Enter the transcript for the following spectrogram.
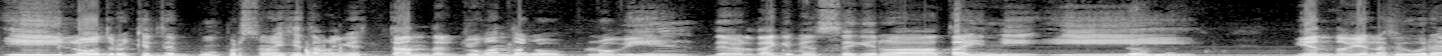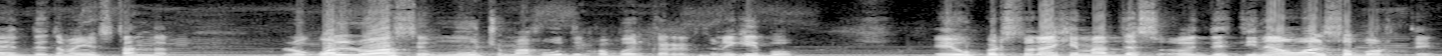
Y lo otro es que es un personaje de tamaño estándar. Yo cuando lo, lo vi, de verdad que pensé que era Tiny. Y viendo bien la figura es de tamaño estándar. Lo cual lo hace mucho más útil para poder cargarte un equipo. Es un personaje más des- destinado al soporte.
